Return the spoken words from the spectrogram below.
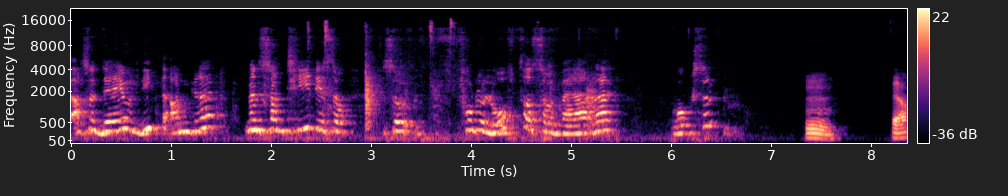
Altså, det er jo litt angrep, men samtidig så, så får du lov til å være voksen. Mm. Ja.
